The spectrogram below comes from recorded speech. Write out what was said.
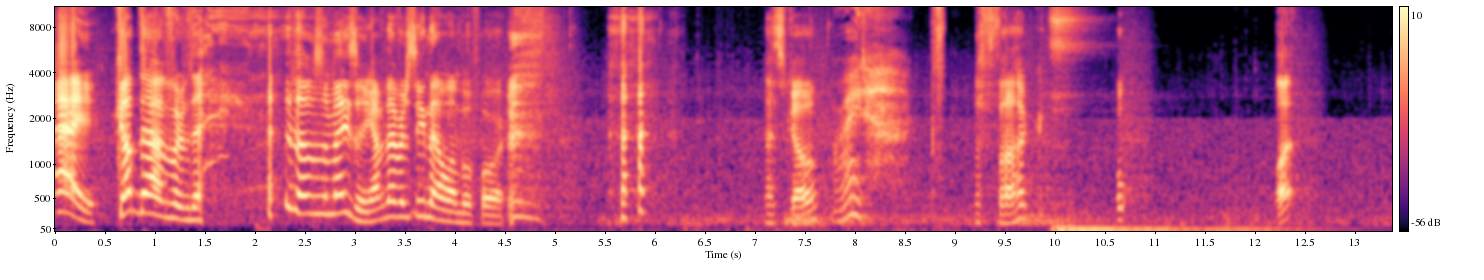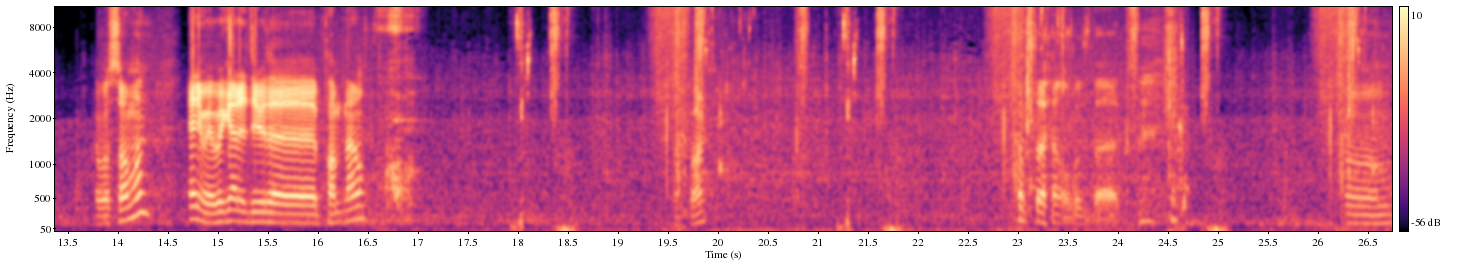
Hey, come down from there. that was amazing. I've never seen that one before. Let's go. All right. The fuck? Oh. What? There was someone? Anyway, we gotta do the pump now. What the hell was that? Um.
